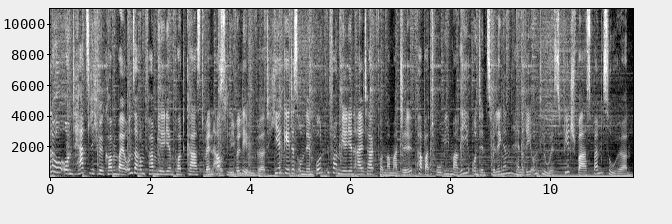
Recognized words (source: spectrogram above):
Hallo und herzlich willkommen bei unserem Familienpodcast Wenn, Wenn aus Liebe leben wird. Hier geht es um den bunten Familienalltag von Mama Jill, Papa Tobi, Marie und den Zwillingen Henry und Louis. Viel Spaß beim Zuhören.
